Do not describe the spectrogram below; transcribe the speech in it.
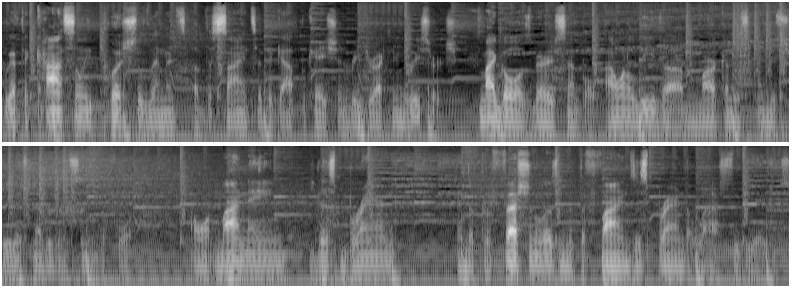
We have to constantly push the limits of the scientific application, redirecting the research. My goal is very simple. I want to leave a mark on this industry that's never been seen before. I want my name, this brand, and the professionalism that defines this brand to last through the ages.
